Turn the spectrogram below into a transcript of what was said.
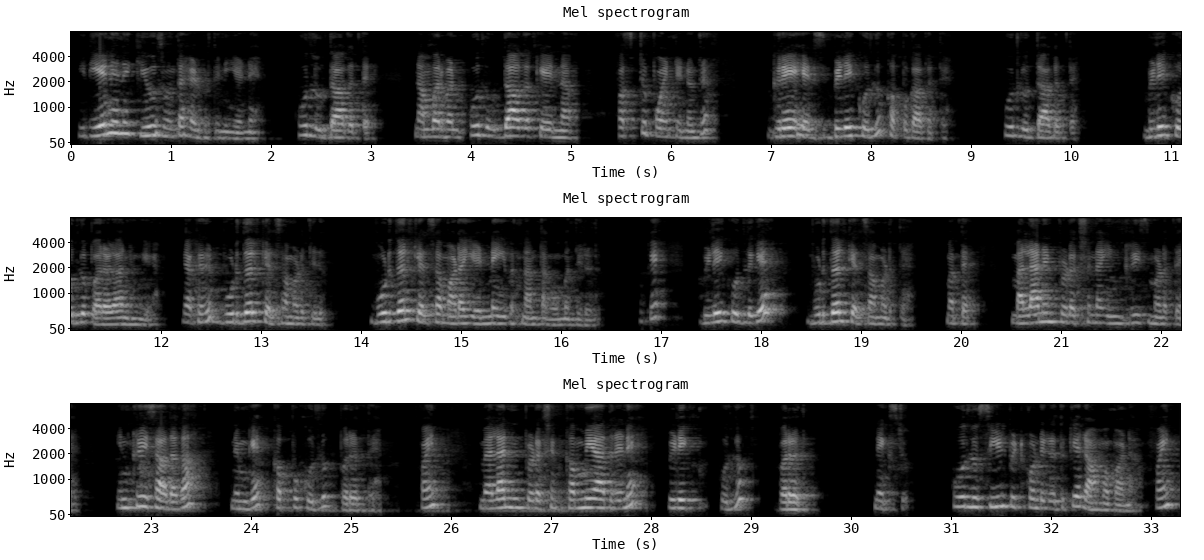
ಇದು ಏನೇನಕ್ಕೆ ಯೂಸು ಅಂತ ಹೇಳ್ಬಿಡ್ತೀನಿ ಎಣ್ಣೆ. ಕೂದಲು ಉದ್ದಾಗುತ್ತೆ ನಂಬರ್ ಒನ್ ಕೂದಲು ಉದ್ದಾಗಕ್ಕೆ ಫಸ್ಟ್ ಪಾಯಿಂಟ್ ಏನಂದರೆ ಗ್ರೇ ಹೇರ್ಸ್ ಬಿಳಿ ಕೂದಲು ಕಪ್ಪಗಾಗುತ್ತೆ. ಕೂದಲು ಉದ್ದಾಗುತ್ತೆ ಬಿಳಿ ಕೂದಲು ಬರಲ್ಲ ನಿಮಗೆ. ಯಾಕಂದರೆ ಬುಡ್ದಲ್ಲಿ ಕೆಲಸ ಮಾಡುತ್ತಿದ್ದು ಬುಡ್ದಲ್ಲಿ ಕೆಲಸ ಮಾಡೋ ಎಣ್ಣೆ ಇವತ್ತು ನಾನು ತಗೊಂಬಂದಿರೋದು. ಓಕೆ ಬಿಳಿ ಕೂದಲಿಗೆ ಬುಡ್ದಲ್ಲಿ ಕೆಲಸ ಮಾಡುತ್ತೆ. ಮತ್ತು ಮಲಾನಿನ್ ಪ್ರೊಡಕ್ಷನ್ನ ಇನ್ಕ್ರೀಸ್ ಮಾಡುತ್ತೆ. ಇನ್ಕ್ರೀಸ್ ಆದಾಗ ನಿಮಗೆ ಕಪ್ಪು ಕೂದಲು ಬರುತ್ತೆ. ಫೈನ್ ಮೆಲಾನಿನ್ ಪ್ರೊಡಕ್ಷನ್ ಕಮ್ಮಿ ಆದ್ರೇ ಬಿಳಿ ಕೂದಲು ಬರೋದು ನೆಕ್ಸ್ಟು ಕೂದಲು ಸೀಳು ಬಿಟ್ಕೊಂಡಿರೋದಕ್ಕೆ ರಾಮಬಾಣ. ಫೈನ್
